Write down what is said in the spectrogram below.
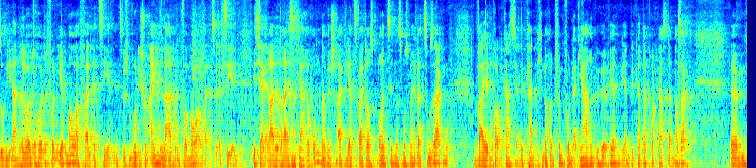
So wie andere Leute heute von ihrem Mauerfall erzählen. Inzwischen wurde ich schon eingeladen, um vom Mauerfall zu erzählen. Ist ja gerade 30 Jahre rum. Ne? Wir schreiben ja 2019, das muss man ja dazu sagen, weil Podcasts ja bekanntlich noch in 500 Jahren gehört werden, wie ein bekannter Podcaster immer sagt. Ähm,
